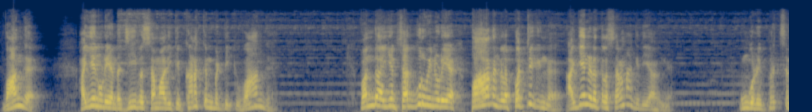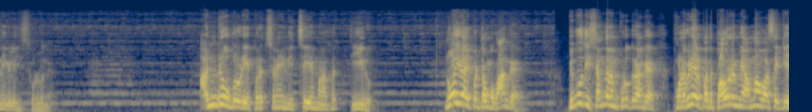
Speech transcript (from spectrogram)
வாங்க ஐயனுடைய அந்த ஜீவ சமாதிக்கு கணக்கன் பெட்டிக்கு வாங்க. வந்து ஐயன் சத்குருவினுடைய பாதங்களை பற்றிக்குங்க. ஐயனிடத்தில் சரணாகிதி ஆகுங்க உங்களுடைய பிரச்சனைகளை சொல்லுங்க. அன்று உங்களுடைய பிரச்சனை நிச்சயமாக தீரும். நோய்வாய்ப்பட்டவங்க வாங்க. விபூதி சந்தனம் கொடுக்குறாங்க. போன வீடியோவில் பார்த்து பௌர்ணமி அமாவாசைக்கு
